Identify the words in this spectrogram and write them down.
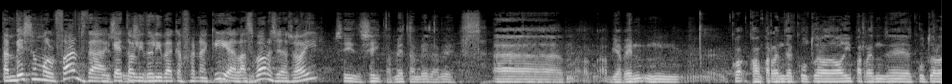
també són molt fans d'aquest sí, sí, oli sí. d'oliva que fan aquí, a les Borges, oi? Sí, sí, també, també, també. Uh, òbviament, mm, quan, quan parlem de cultura de l'oli, parlem de cultura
